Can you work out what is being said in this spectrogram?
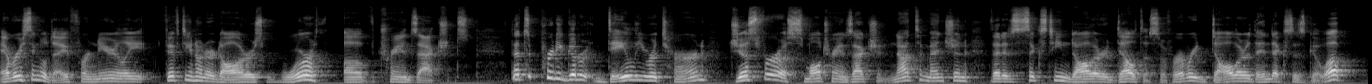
every single day for nearly $1,500 worth of transactions. That's a pretty good daily return just for a small transaction, not to mention that it's $16 delta. So for every dollar the indexes go up,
